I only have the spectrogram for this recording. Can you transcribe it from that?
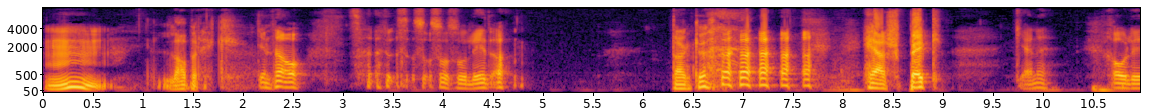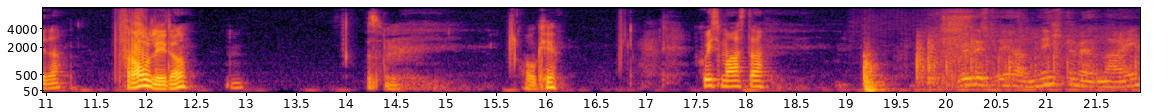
Mmm, labberig. Genau. So, so, so Leder. Danke. Herr Speck. Gerne. Frau Leder. Frau Leder. Okay. Quizmaster. Würdest du eher nicht mehr Nein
